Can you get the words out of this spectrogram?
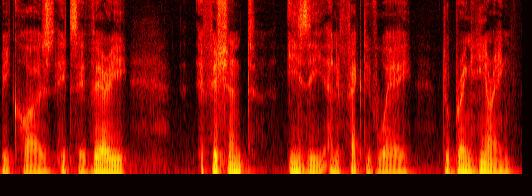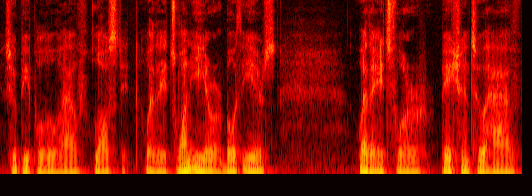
because it's a very efficient, easy, and effective way to bring hearing to people who have lost it, whether it's one ear or both ears, whether it's for patients who have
